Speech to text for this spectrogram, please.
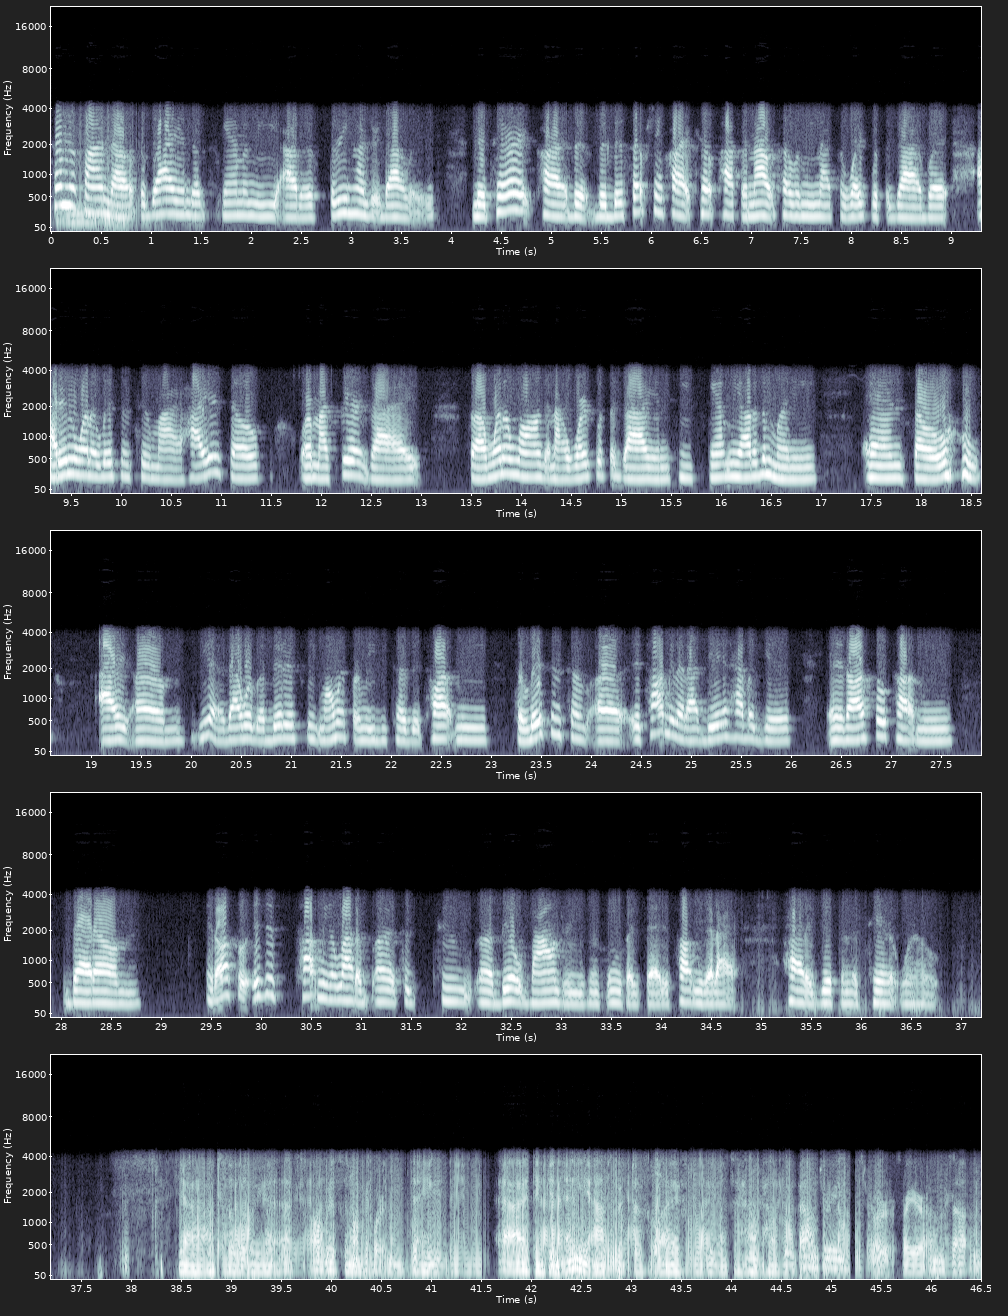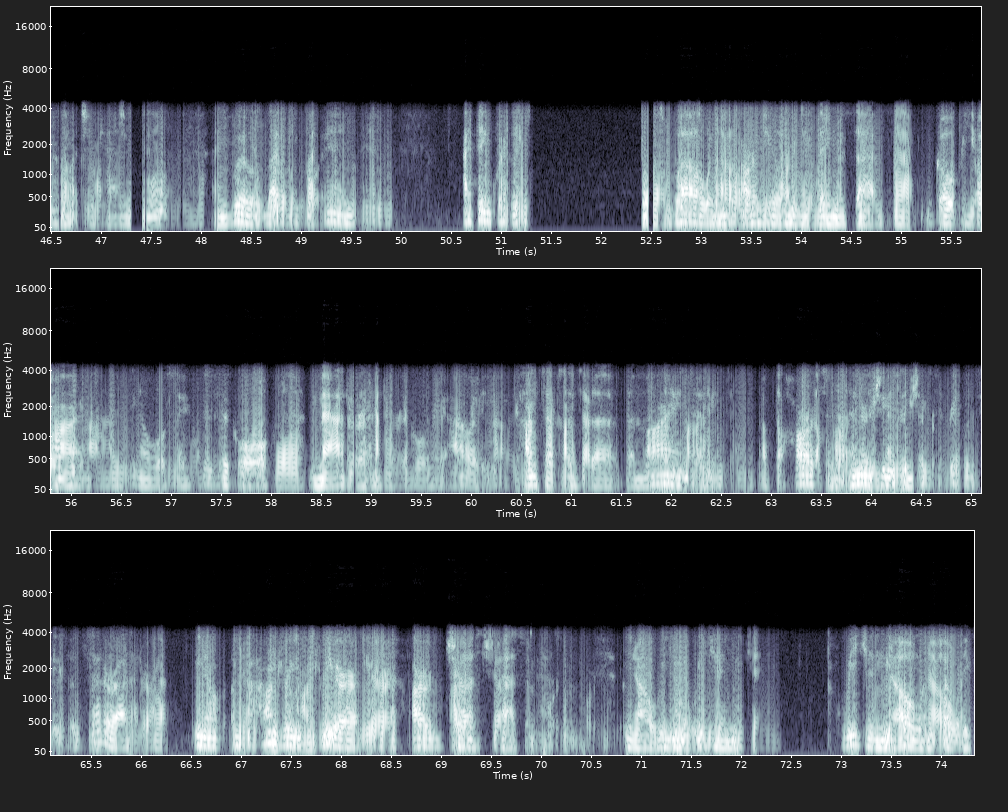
Come to find out, the guy ended up scamming me out of three hundred dollars. The tarot card, the, the deception card kept popping out, telling me not to work with the guy, but I didn't want to listen to my higher self or my spirit guides. So I went along and I worked with the guy, and he scammed me out of the money. And so I um yeah, that was a bittersweet moment for me because it taught me to listen to uh it taught me that I did have a gift and it also taught me that um it also it just taught me a lot of uh to to uh, build boundaries and things like that. It taught me that I had a gift in the tarot world. Yeah, absolutely. That's always an important thing. I think in any aspect of life, like to have healthy boundaries for, for your own self and how much you can and will let people in. And I think with these as well without arguing things that that go beyond, you know, we'll say physical matter and physical reality, concepts of the, the mind and of the heart and energies and frequencies, etcetera etc. You know, boundaries here are just as important. You know, we we can we can know when somebody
